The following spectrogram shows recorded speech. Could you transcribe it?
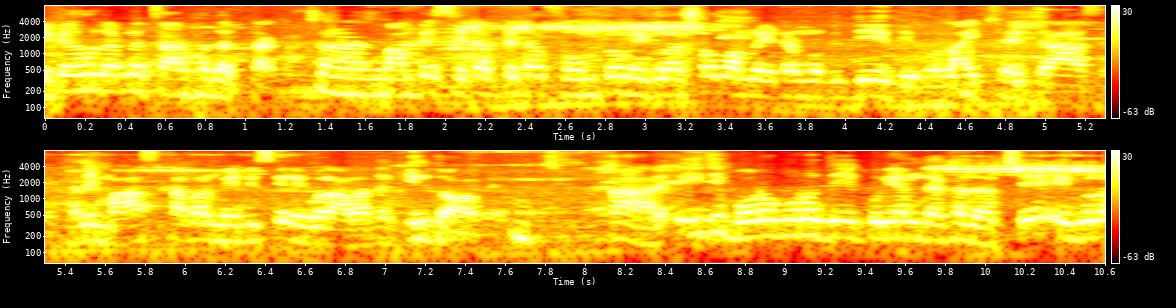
এটা হলো আপনার চার হাজার টাকা। চার সেট আপ টেটআপ ফোম টোম এগুলো সব আমরা এটার মধ্যে দিয়ে দিব। লাইট সাইট যা আছে খালি মাছ খাবার মেডিসিন এগুলো আলাদা কিনতে হবে। আর এই যে বড় বড় যে একুরিয়াম দেখা যাচ্ছে এগুলো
